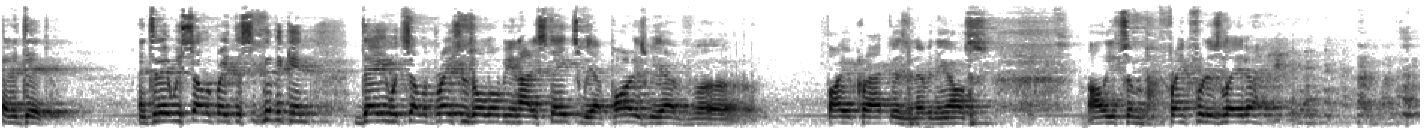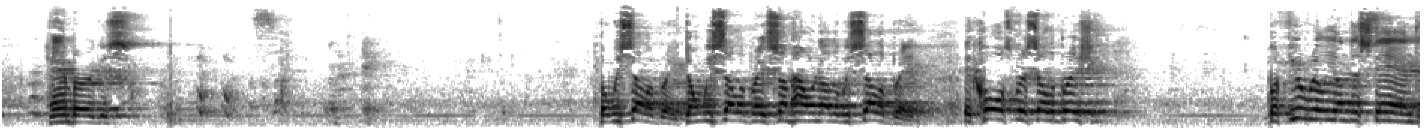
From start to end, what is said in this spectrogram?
and it did. And today we celebrate the significant day with celebrations all over the United States. We have parties, we have uh, firecrackers and everything else. I'll eat some Frankfurters later, hamburgers. But we celebrate. Don't we celebrate? Somehow or another, we celebrate. It calls for a celebration. But few really understand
